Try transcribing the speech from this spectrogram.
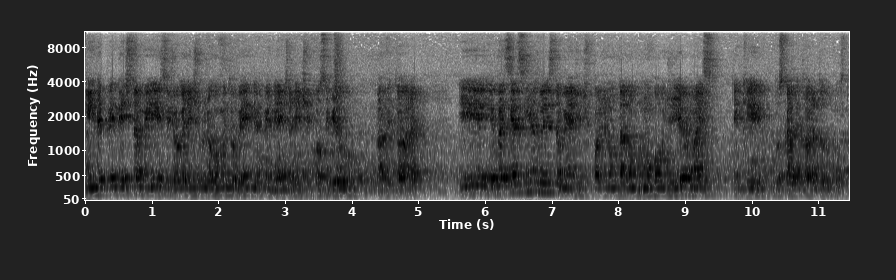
Independente também, esse jogo a gente não jogou muito bem, independente, a gente conseguiu a vitória. E, e, vai ser assim às vezes também, a gente pode não estar num, num bom dia, mas tem que buscar a vitória a todo custo.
